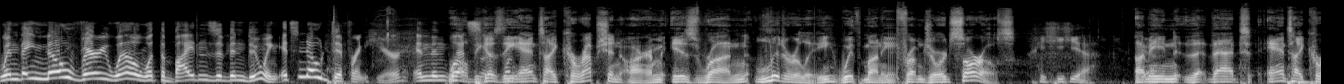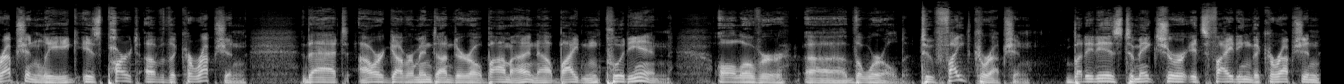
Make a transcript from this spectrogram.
when they know very well what the Bidens have been doing. It's no different here. And then well, because the anti-corruption arm is run literally with money from George Soros. yeah. I yeah. mean that that anti-corruption league is part of the corruption that our government under Obama and now Biden put in all over uh, the world to fight corruption. But it is to make sure it's fighting the corruption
